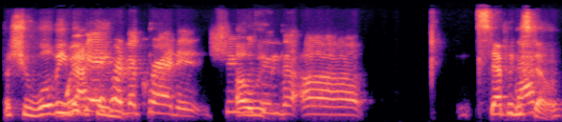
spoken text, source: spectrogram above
but she will be we back. We gave in, her the credit. She oh, was in the. uh Stepping not, Stone.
